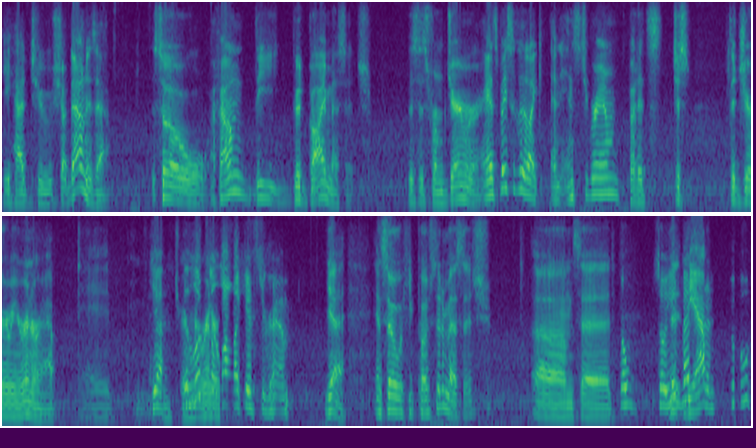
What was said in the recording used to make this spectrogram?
he had to shut down his app. So I found the goodbye message. This is from Jeremy, Renner, and it's basically like an Instagram, but it's just the Jeremy Renner app. Uh, Yeah, it Jeremy looked Renner- a lot like Instagram. yeah, and so he posted a message, um, said, So, so he The- the invented a new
